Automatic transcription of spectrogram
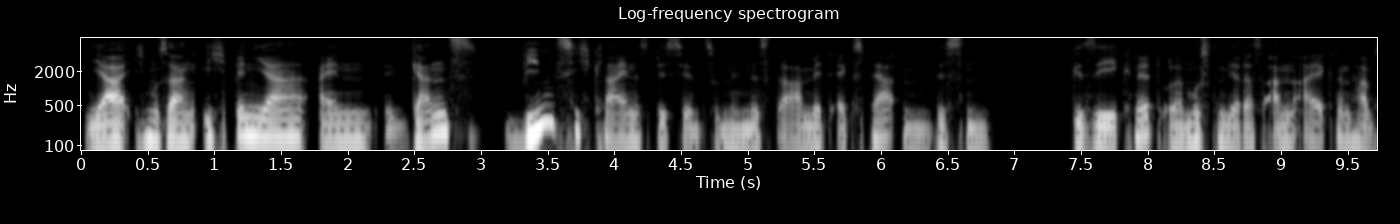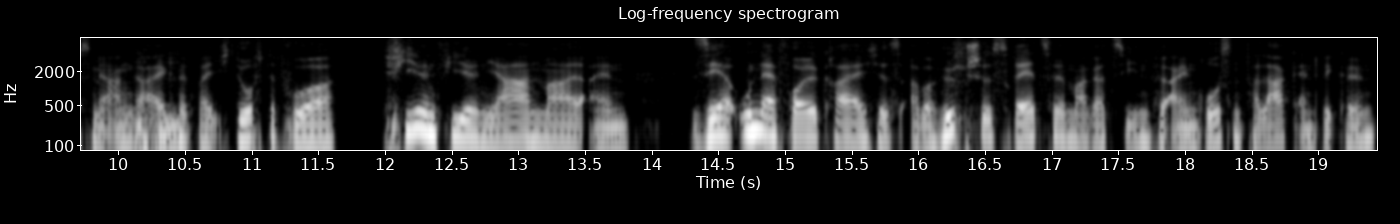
Ja, ich muss sagen, ich bin ja ein ganz winzig kleines bisschen zumindest da mit Expertenwissen gesegnet oder musste mir das aneignen, habe es mir angeeignet, weil ich durfte vor vielen, vielen Jahren mal ein sehr unerfolgreiches, aber hübsches Rätselmagazin für einen großen Verlag entwickeln,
